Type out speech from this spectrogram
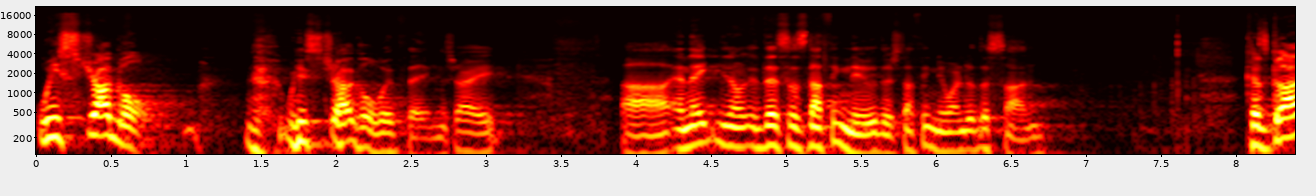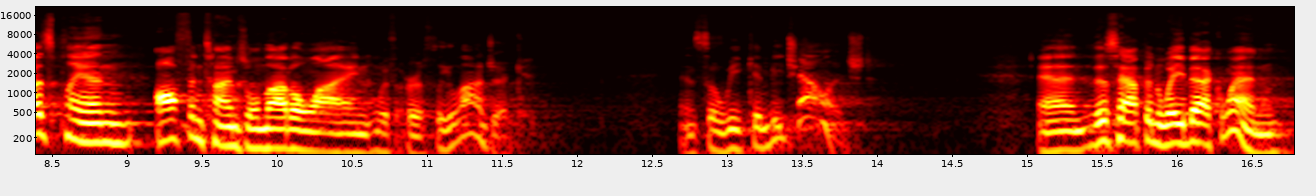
we struggle we struggle with things, right? Uh, and they, you know, this is nothing new. There's nothing new under the sun. Because God's plan oftentimes will not align with earthly logic. And so we can be challenged. And this happened way back when.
